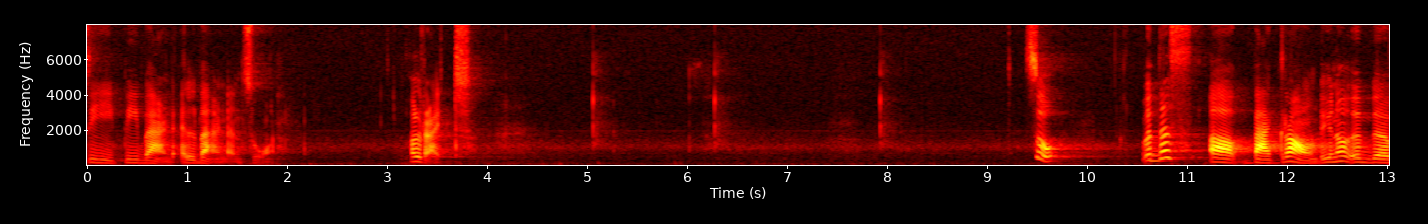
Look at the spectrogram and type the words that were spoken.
C, P band, L band and so on. Alright. So, with this uh, background you know uh,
